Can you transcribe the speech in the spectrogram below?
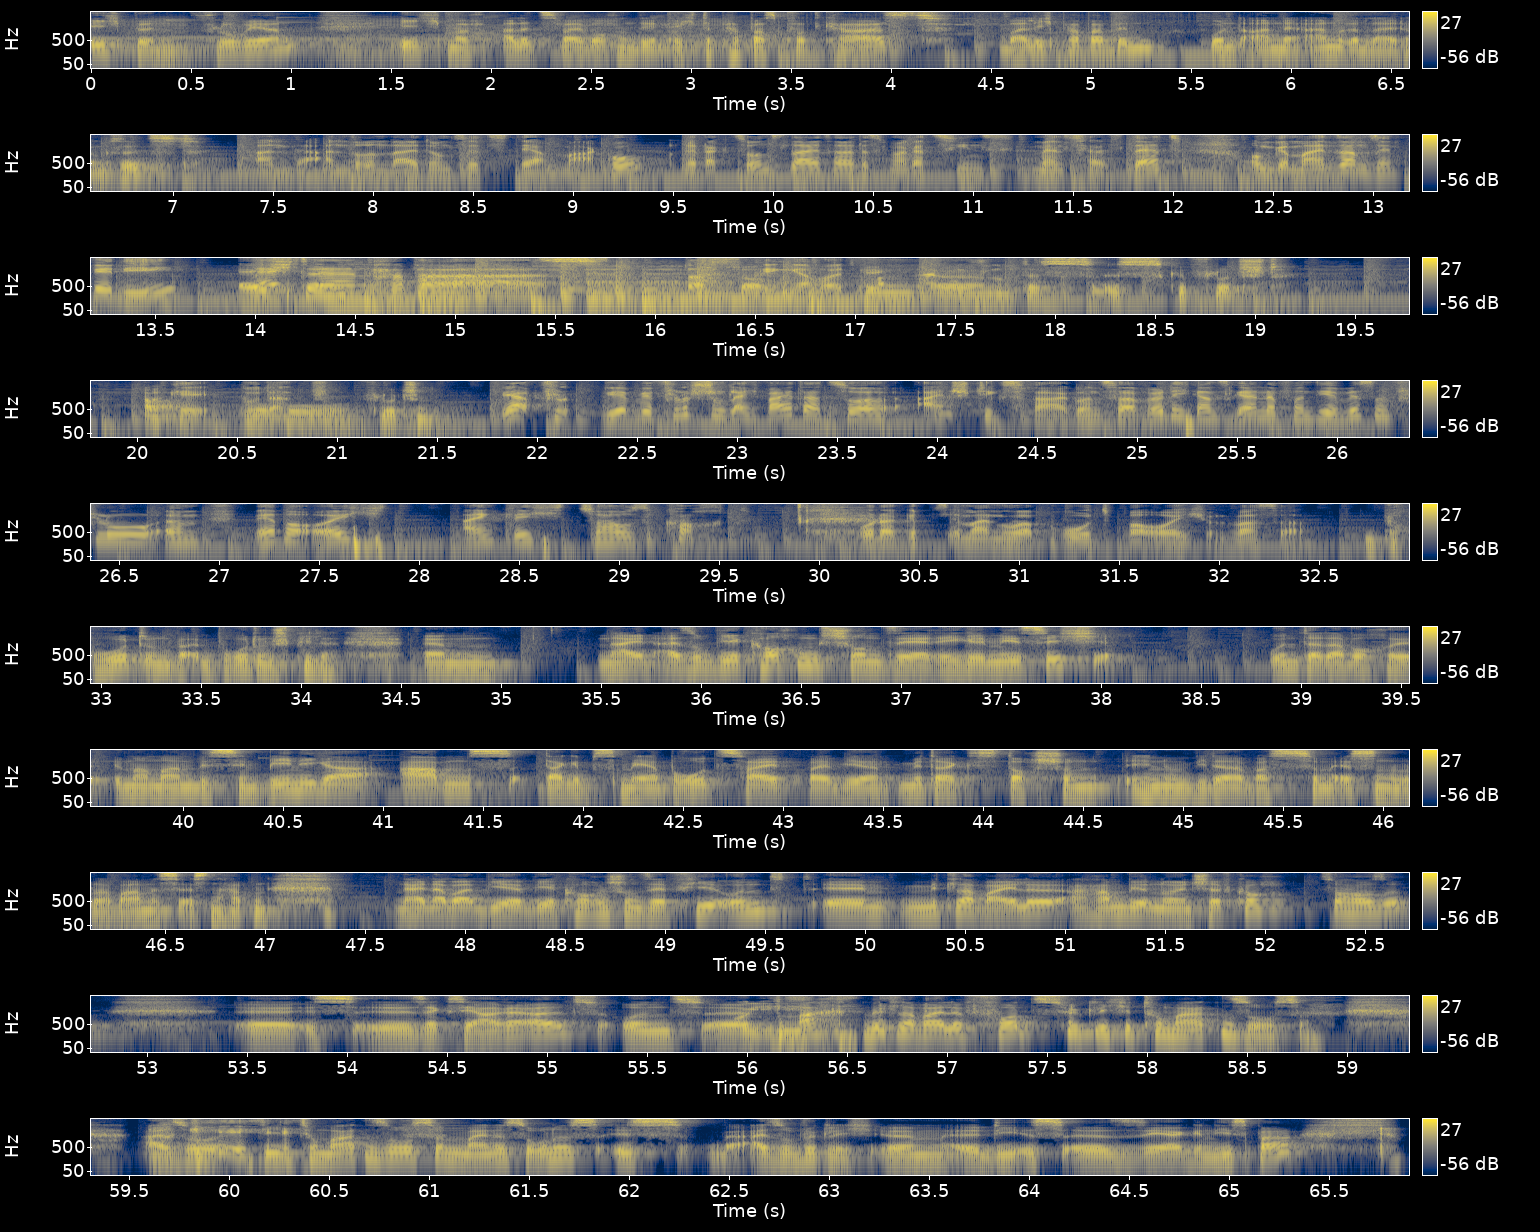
Ich bin Florian. Ich mache alle zwei Wochen den Echte Papas Podcast, weil ich Papa bin und an der anderen Leitung sitzt. An der anderen Leitung sitzt der Marco, Redaktionsleiter des Magazins Men's Health Dad. Und gemeinsam sind wir die Echten, Echten Papas. Papas. Das so, ging ja heute ging. Äh, das ist geflutscht. okay, du dann. Oh, flutschen. Ja, wir, wir flutschen gleich weiter zur Einstiegsfrage. Und zwar würde ich ganz gerne von dir wissen, Flo, ähm, wer bei euch eigentlich zu Hause kocht? Oder gibt es immer nur Brot bei euch und Wasser? Brot und, Brot und Spiele. Ähm, nein, also wir kochen schon sehr regelmäßig. Unter der Woche immer mal ein bisschen weniger. Abends, da gibt es mehr Brotzeit, weil wir mittags doch schon hin und wieder was zum Essen oder warmes Essen hatten. Nein, aber wir, wir kochen schon sehr viel und äh, mittlerweile haben wir einen neuen Chefkoch zu Hause. Äh, ist äh, sechs Jahre alt und äh, macht mittlerweile vorzügliche Tomatensauce. Also okay. die Tomatensauce meines Sohnes ist also wirklich, ähm, die ist äh, sehr genießbar.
